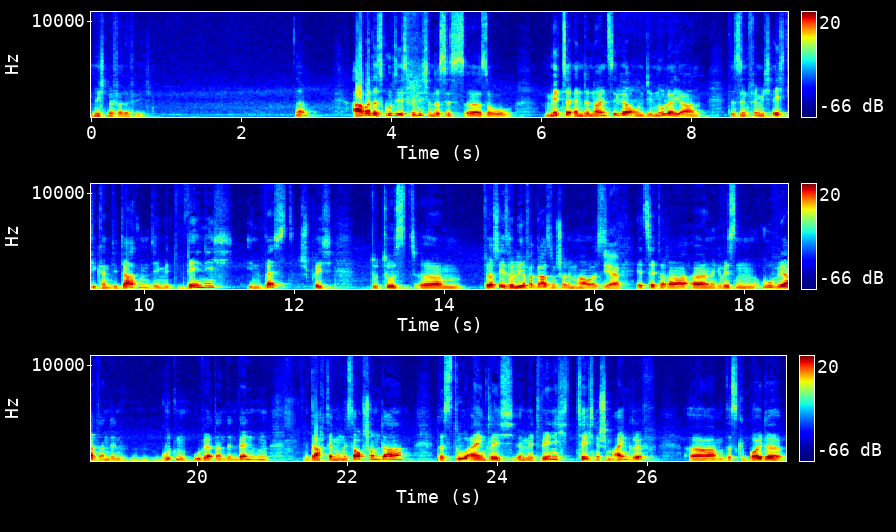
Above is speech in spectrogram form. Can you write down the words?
nicht mehr förderfähig. Ne? Aber das Gute ist, finde ich, und das ist äh, so Mitte, Ende 90er und die Nullerjahren, das sind für mich echt die Kandidaten, die mit wenig Invest, sprich, du tust, ähm, du hast die Isolierverglasung schon im Haus, Ja. etc., äh, einen gewissen U-Wert an den, guten U-Wert an den Wänden, eine Dachdämmung ist auch schon da, dass du eigentlich äh, mit wenig technischem Eingriff ähm, das Gebäude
